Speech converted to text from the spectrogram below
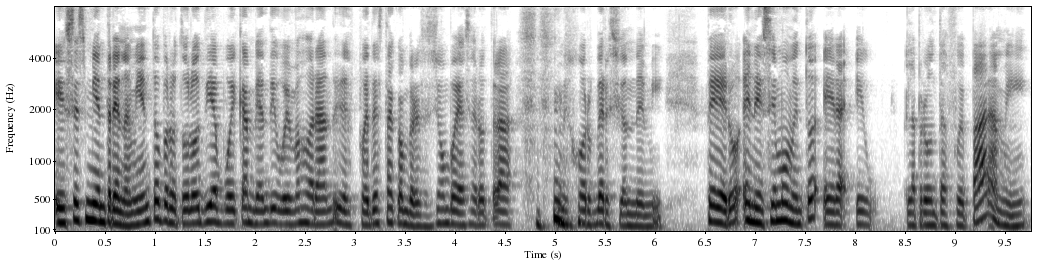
ese es mi entrenamiento, pero todos los días voy cambiando y voy mejorando y después de esta conversación voy a hacer otra mejor versión de mí. Pero en ese momento era, eh, la pregunta fue para mí,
